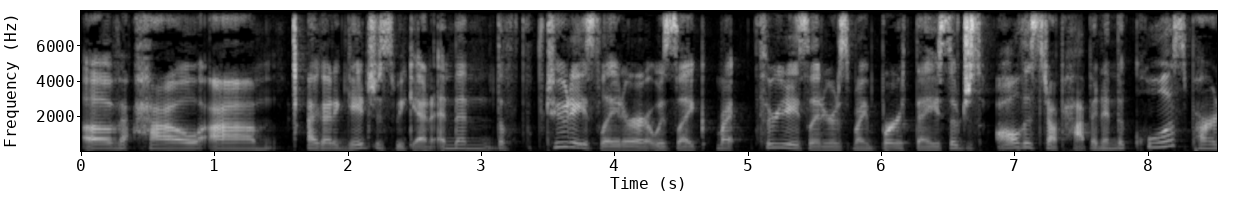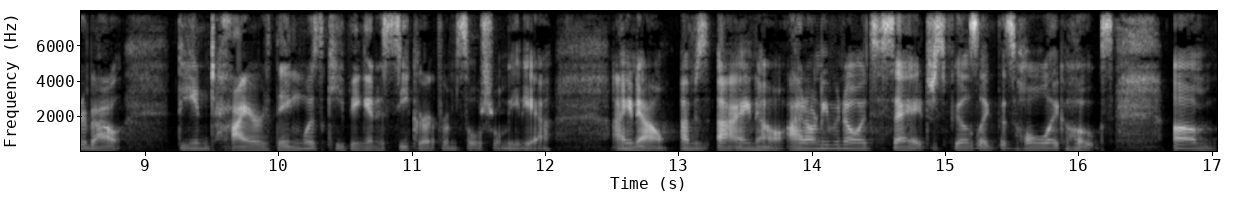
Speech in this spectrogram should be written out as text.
of how um, I got engaged this weekend. And then the two days later, it was like my three days later is my birthday. So just all this stuff happened. And the coolest part about the entire thing was keeping it a secret from social media. I know. I'm I know. I don't even know what to say. It just feels like this whole like hoax. Um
